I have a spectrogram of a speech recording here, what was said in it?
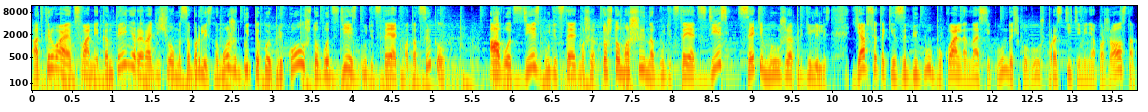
Открываем с вами контейнеры, ради чего мы собрались. Но может быть такой прикол, что вот здесь будет стоять мотоцикл, а вот здесь будет стоять машина. То, что машина будет стоять здесь, с этим мы уже определились. Я все-таки забегу буквально на секундочку, вы уж простите меня, пожалуйста,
